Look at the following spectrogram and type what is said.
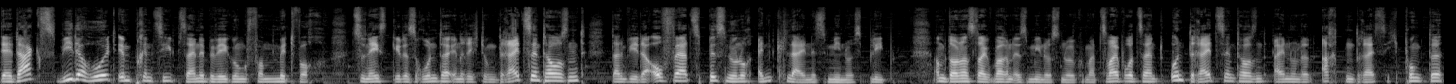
Der DAX wiederholt im Prinzip seine Bewegung vom Mittwoch. Zunächst geht es runter in Richtung 13.000, dann wieder aufwärts, bis nur noch ein kleines Minus blieb. Am Donnerstag waren es minus 0,2% und 13.138 Punkte.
